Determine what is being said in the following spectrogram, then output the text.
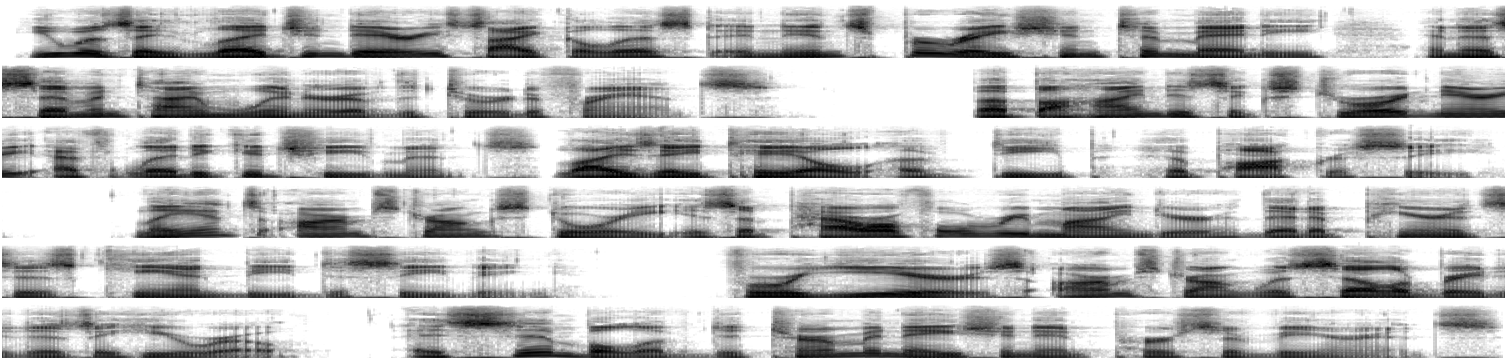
He was a legendary cyclist, an inspiration to many, and a seven time winner of the Tour de France. But behind his extraordinary athletic achievements lies a tale of deep hypocrisy. Lance Armstrong's story is a powerful reminder that appearances can be deceiving. For years, Armstrong was celebrated as a hero, a symbol of determination and perseverance.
